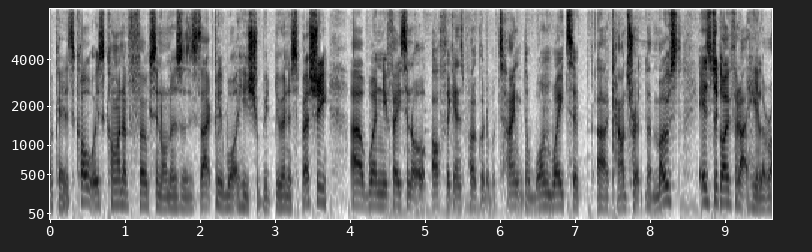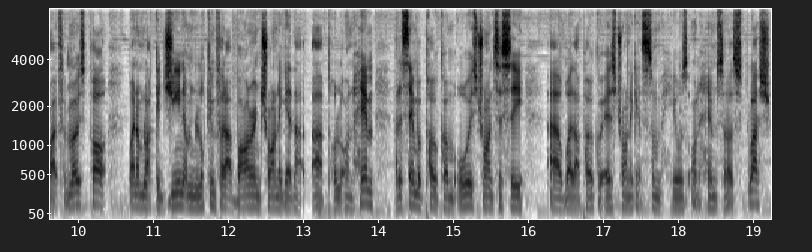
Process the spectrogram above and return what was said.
Okay, this Colt is kind of focusing on us exactly what he should be doing, especially uh, when you're facing off against Poco Double Tank. The one way to uh, counter it the most is to go for that healer, right? For most part, when I'm like a Gene, I'm looking for that Byron, trying to get that uh, pull on him. At the same with Poco, I'm always trying to see uh, where that Poco is, trying to get some heals on him. So let's flash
